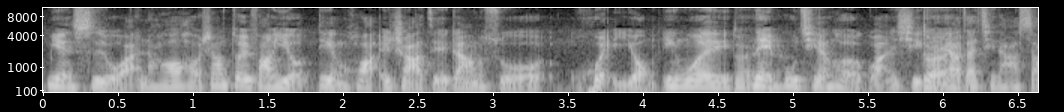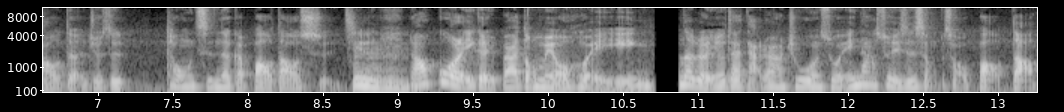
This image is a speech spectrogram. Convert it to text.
面试完，然后好像对方也有电话，HR 直接跟他说会用，因为内部签合的关系，可能要再请他稍等，就是通知那个报道时间。嗯，然后过了一个礼拜都没有回音，那个人又在打电话去问说，哎，那所以是什么时候报道？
